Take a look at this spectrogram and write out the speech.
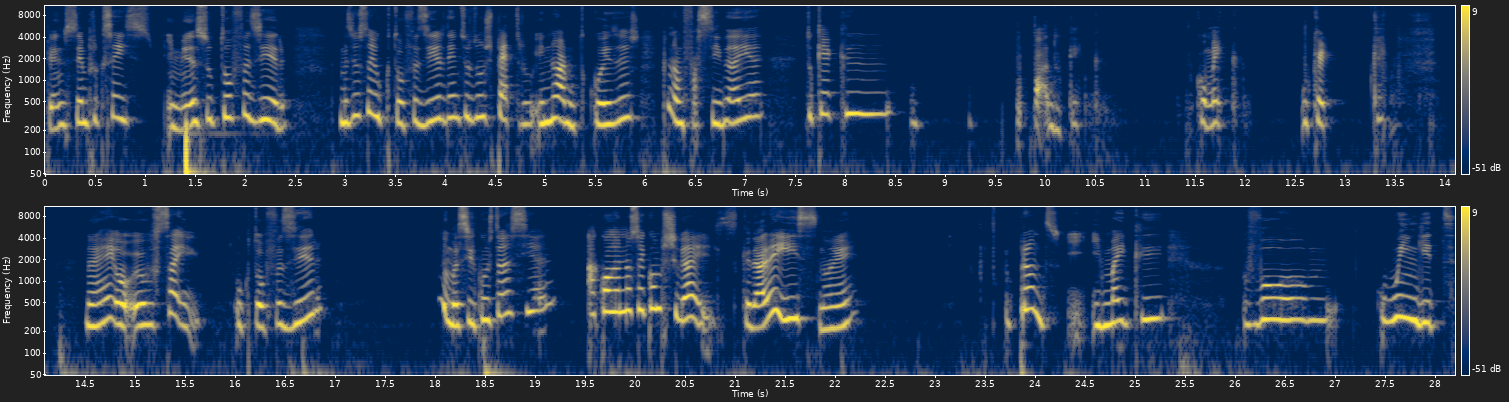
penso sempre que sei isso, imenso o que estou a fazer. Mas eu sei o que estou a fazer dentro de um espectro enorme de coisas que não faço ideia do que é que. pá, do que é que. como é que. o que é que. não é? Eu, eu sei o que estou a fazer numa circunstância à qual eu não sei como cheguei. Se calhar é isso, não é? Pronto, e, e meio que vou wing it,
